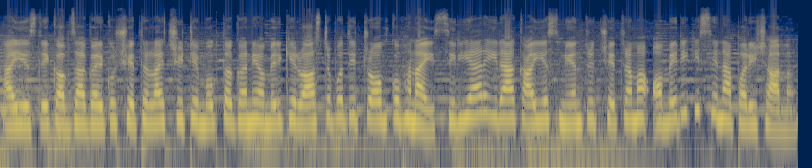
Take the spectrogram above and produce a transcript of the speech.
आइएसले कब्जा गरेको क्षेत्रलाई छिट्टै मुक्त गर्ने अमेरिकी राष्ट्रपति ट्रम्पको भनाई। सिरिया र इराक आइएस नियन्त्रित क्षेत्रमा अमेरिकी सेना परिचालन।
